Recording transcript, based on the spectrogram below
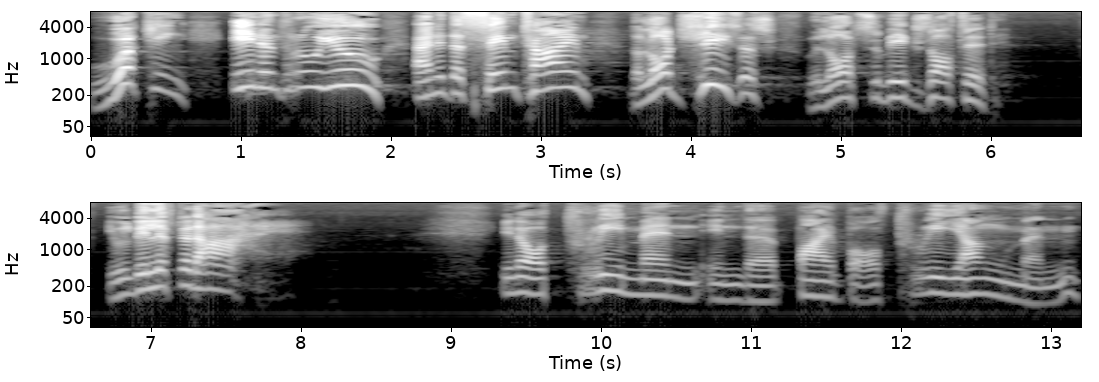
working in and through you. And at the same time, the Lord Jesus will also be exalted. He will be lifted high. You know, three men in the Bible, three young men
